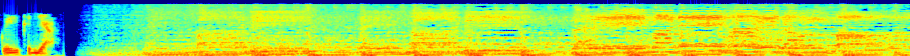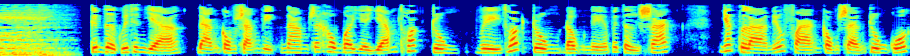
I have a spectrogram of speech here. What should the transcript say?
quý thính giả. Kính thưa quý thính giả, Đảng Cộng sản Việt Nam sẽ không bao giờ dám thoát trung, vì thoát trung đồng nghĩa với tự sát. Nhất là nếu phản Cộng sản Trung Quốc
